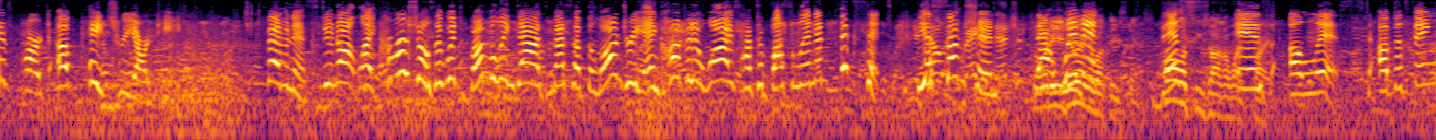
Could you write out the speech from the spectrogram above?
is part of patriarchy. Feminists do not like commercials in which bumbling dads mess up the laundry and competent wives have to bustle in and fix it. The assumption that women. This is a list of the things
